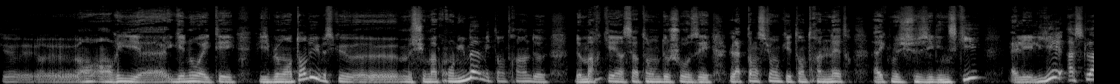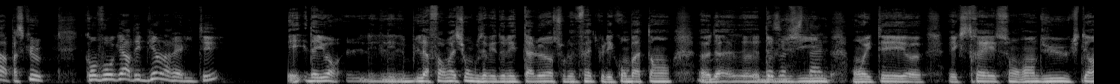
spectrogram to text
que euh, Henri Guénaud a été visiblement entendu, parce que euh, M. Macron lui-même est en train de, de, marquer un certain nombre de choses. Et la tension qui est en train de naître avec M. Zelensky, elle est liée à cela. Parce que quand vous regardez bien la réalité, Et d'ailleurs, la formation que vous avez donnée tout à l'heure sur le fait que les combattants de, l'usine ont été extraits, sont rendus, etc.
